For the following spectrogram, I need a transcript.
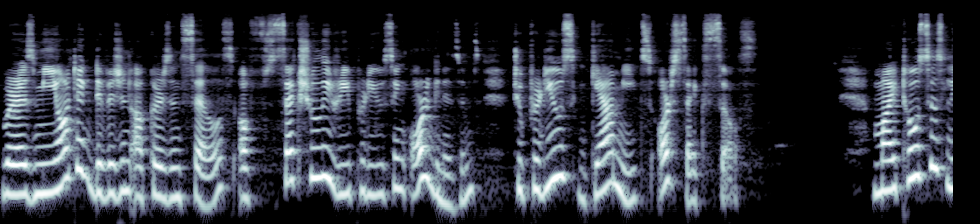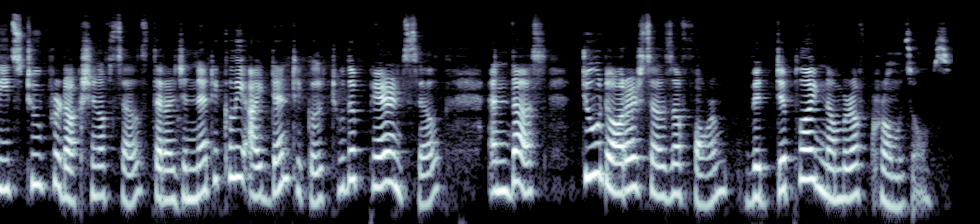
Whereas meiotic division occurs in cells of sexually reproducing organisms to produce gametes or sex cells. Mitosis leads to production of cells that are genetically identical to the parent cell and thus two daughter cells are formed with diploid number of chromosomes.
